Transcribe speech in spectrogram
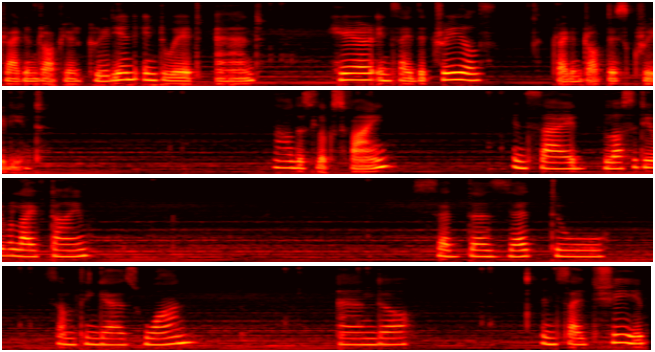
drag and drop your gradient into it. And here inside the trails drag and drop this gradient. Now this looks fine. Inside velocity over lifetime. Set the z to something as 1 and uh, inside shape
